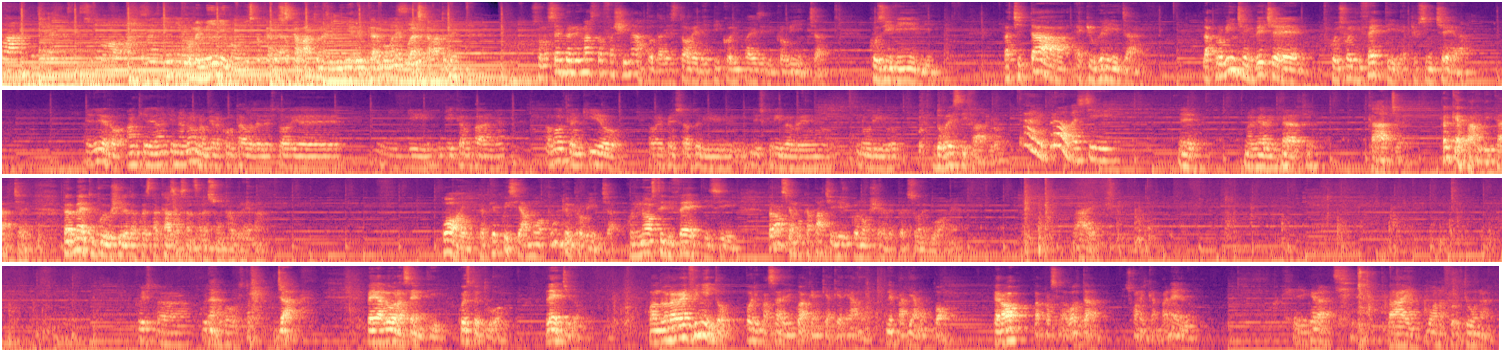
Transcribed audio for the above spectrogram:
Qua Si può, come minimo, visto che adesso ho scavato nel miniere di carbone e poi ha scavato dentro. Sono sempre rimasto affascinato dalle storie dei piccoli paesi di provincia, così vivi, La città è più grigia, la provincia invece, con i suoi difetti, è più sincera. È vero, anche, anche mia nonna mi raccontava delle storie di, di campagna. A volte anch'io avrei pensato di, di scriverle un libro. Dovresti farlo. Dai, provaci. E magari in carcere. Carcere. Perché parli di carcere? Per me tu puoi uscire da questa casa senza nessun problema. Puoi, perché qui siamo appunto in provincia, con i nostri difetti, sì, però siamo capaci di riconoscere le persone buone. Vai. Questa, questa è Eh. vostra. Già. Beh, allora senti, questo è tuo. Leggilo. Quando l'avrai finito, puoi ripassare di qua che ne chiacchieriamo, ne parliamo un po'. Però la prossima volta suona il campanello. Ok, grazie. Vai, buona fortuna.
